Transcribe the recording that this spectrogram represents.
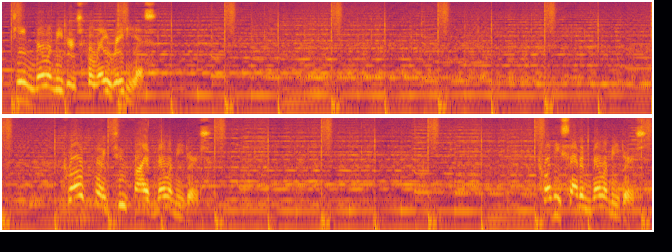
15 millimeters fillet radius. Twelve point two five millimeters. Twenty-seven millimeters.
